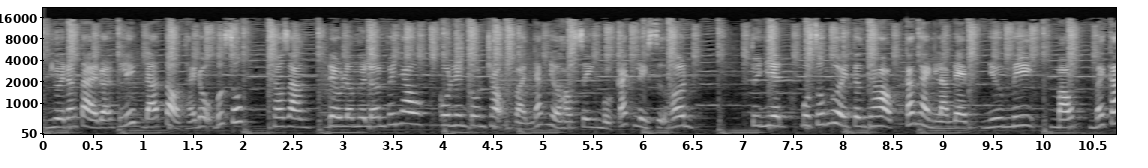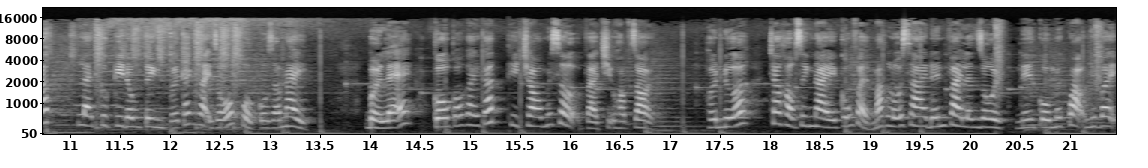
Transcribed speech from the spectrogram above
người đăng tải đoạn clip đã tỏ thái độ bức xúc, cho rằng đều là người lớn với nhau, cô nên tôn trọng và nhắc nhở học sinh một cách lịch sự hơn. Tuy nhiên, một số người từng theo học các ngành làm đẹp như mi, móng, make up lại cực kỳ đồng tình với cách dạy dỗ của cô giáo này. Bởi lẽ, cô có gai gắt thì cho mới sợ và chịu học giỏi. Hơn nữa, chắc học sinh này cũng phải mắc lỗi sai đến vài lần rồi nên cô mới quạo như vậy.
